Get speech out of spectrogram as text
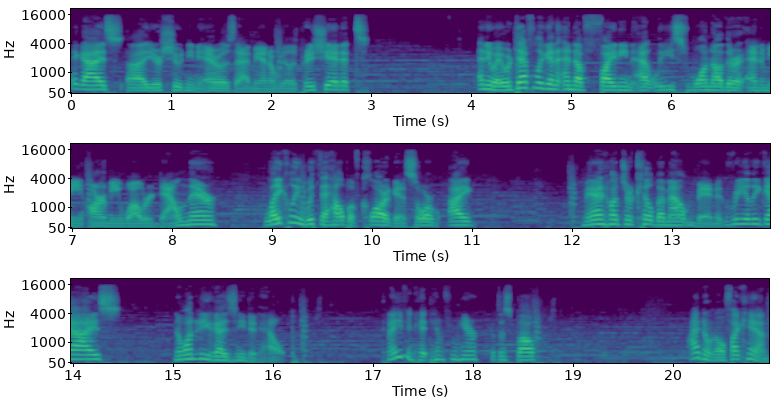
Hey guys, uh, you're shooting arrows at me. I don't really appreciate it. Anyway, we're definitely going to end up fighting at least one other enemy army while we're down there. Likely with the help of Klargus, or I... Manhunter killed by Mountain Bandit. Really, guys? No wonder you guys needed help. Can I even hit him from here with this bow? I don't know if I can.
